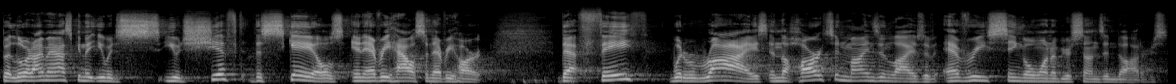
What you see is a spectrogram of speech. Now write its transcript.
but Lord, I'm asking that you would, you would shift the scales in every house and every heart. That faith would rise in the hearts and minds and lives of every single one of your sons and daughters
